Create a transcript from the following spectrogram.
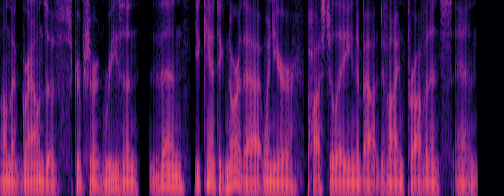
on the grounds of scripture and reason, then you can't ignore that when you're postulating about divine providence and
